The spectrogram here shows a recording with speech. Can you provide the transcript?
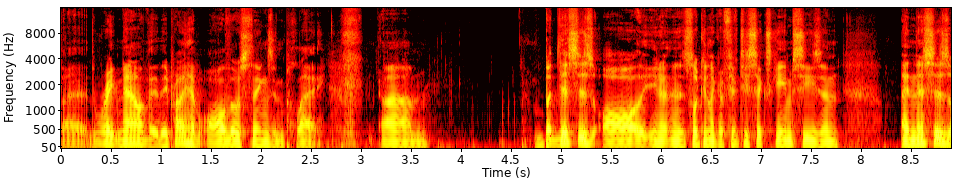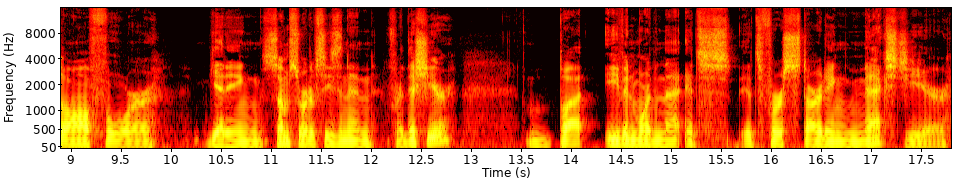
uh, right now, they, they, probably have all those things in play. Um, but this is all, you know, and it's looking like a 56 game season. And this is all for getting some sort of season in for this year. But even more than that, it's it's for starting next year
